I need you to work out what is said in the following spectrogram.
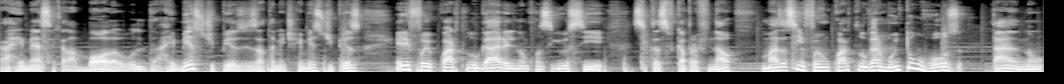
arremessa aquela bola, o arremesso de peso, exatamente, arremesso de peso. Ele foi o quarto lugar, ele não conseguiu se, se classificar para a final, mas assim, foi um quarto lugar muito honroso, tá? Não,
